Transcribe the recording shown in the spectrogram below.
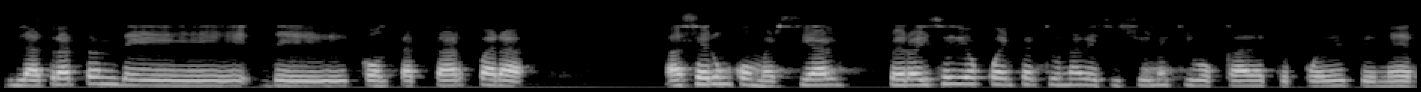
La tratan de, de contactar para hacer un comercial, pero ahí se dio cuenta que una decisión equivocada que puede tener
